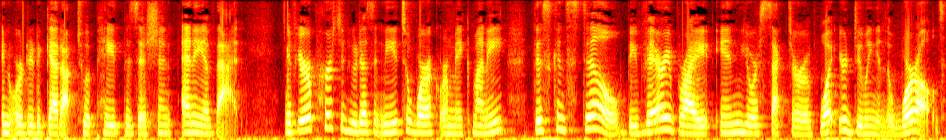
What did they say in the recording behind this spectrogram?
in order to get up to a paid position. Any of that. If you're a person who doesn't need to work or make money, this can still be very bright in your sector of what you're doing in the world.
